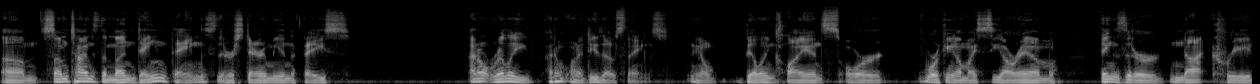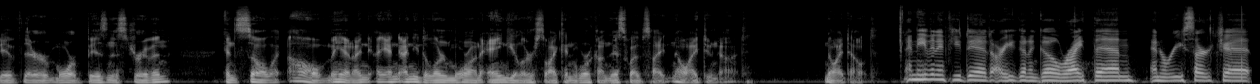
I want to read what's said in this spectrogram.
um, sometimes the mundane things that are staring me in the face, I don't really, I don't want to do those things. You know, billing clients or working on my CRM, things that are not creative, that are more business driven. And so, like, oh man, I, I, I need to learn more on Angular so I can work on this website. No, I do not. No, I don't. And even if you did, are you going to go right then and research it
